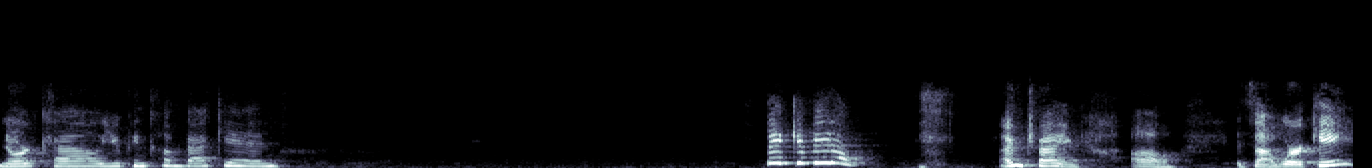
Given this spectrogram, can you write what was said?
NorCal, you can come back in. Thank you, Vito. I'm trying. Oh, it's not working.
